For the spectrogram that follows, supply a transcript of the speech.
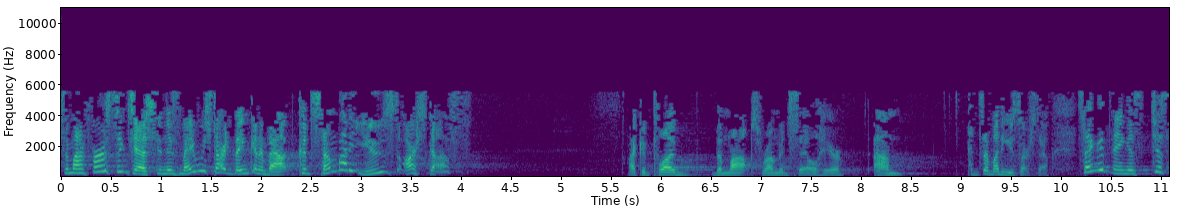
So my first suggestion is maybe we start thinking about could somebody use our stuff? I could plug the MOPS rummage sale here. Um, can somebody use our stuff? Second thing is just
